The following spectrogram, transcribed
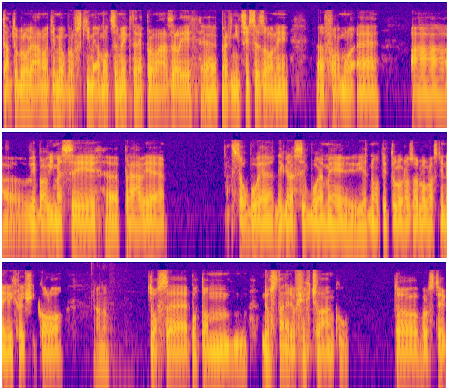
Tam to bylo dáno těmi obrovskými emocemi, které provázely eh, první tři sezóny eh, Formule E a vybavíme si eh, právě souboje Digrassi Buemi, jednou titul rozhodlo vlastně nejrychlejší kolo. Ano. To se potom dostane do všech článků. To prostě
